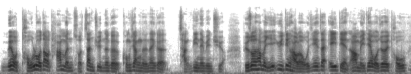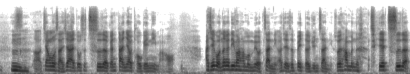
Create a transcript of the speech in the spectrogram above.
没有投落到他们所占据那个空降的那个。场地那边去啊，比如说他们已经预定好了，我今天在 A 点，然后每天我就会投，嗯。啊，降落伞下来都是吃的跟弹药投给你嘛，吼，啊，结果那个地方他们没有占领，而且是被德军占领，所以他们的这些吃的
